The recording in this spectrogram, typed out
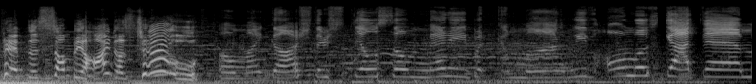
Pip, there's some behind us, too! Oh my gosh, there's still so many, but come on, we've almost got them.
